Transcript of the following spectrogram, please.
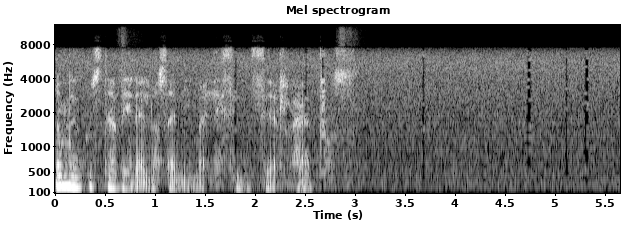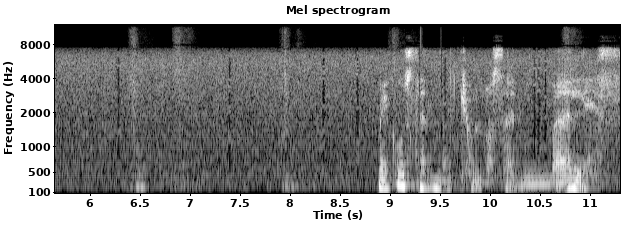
No me gusta ver a los animales encerrados. Me gustan mucho los animales.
